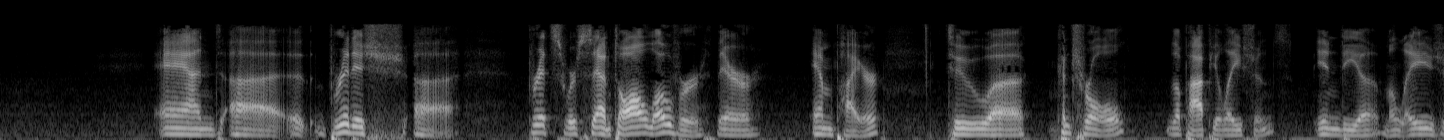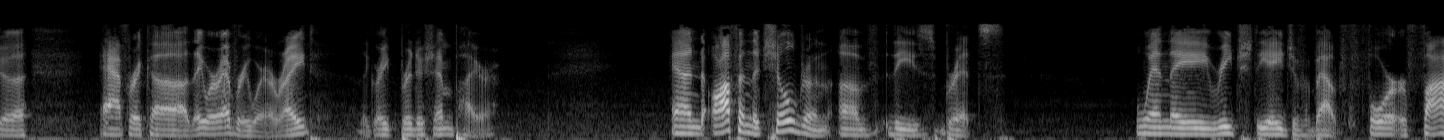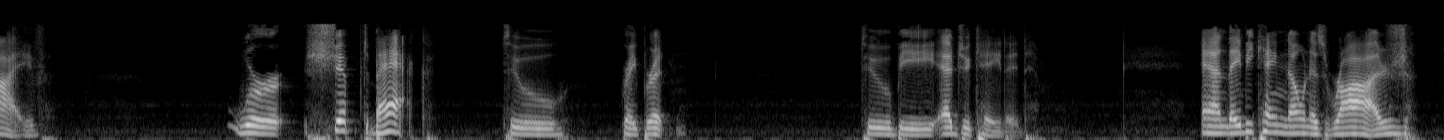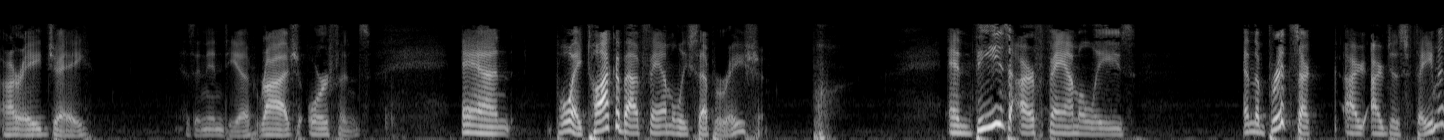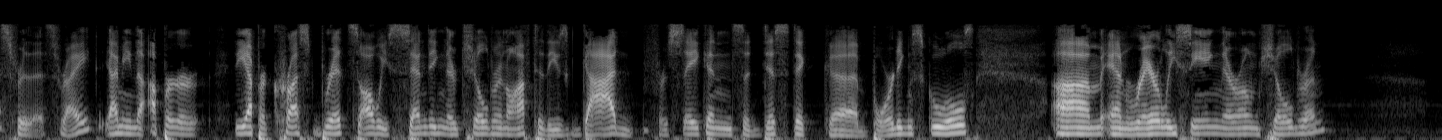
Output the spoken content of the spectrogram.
And uh, British uh, Brits were sent all over their empire to uh, control the populations India, Malaysia, Africa, they were everywhere, right? The great British Empire. And often the children of these Brits, when they reached the age of about four or five, were shipped back to Great Britain to be educated and they became known as Raj, R A J, as in India, Raj orphans. And boy, talk about family separation. And these are families, and the Brits are, are are just famous for this, right? I mean, the upper the upper crust Brits always sending their children off to these god-forsaken, sadistic uh, boarding schools um, and rarely seeing their own children.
